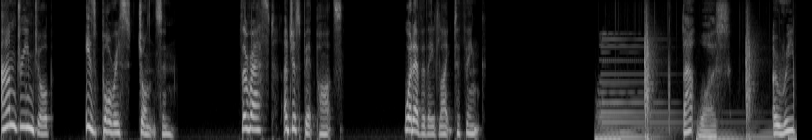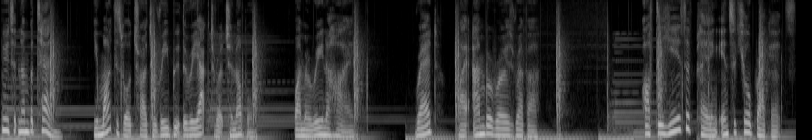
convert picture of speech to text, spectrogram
and dream job is Boris Johnson. The rest are just bit parts. Whatever they'd like to think. That was a reboot at number 10. You might as well try to reboot the reactor at Chernobyl by Marina Hyde. Read by Amber Rose Revah. After years of playing insecure braggarts,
